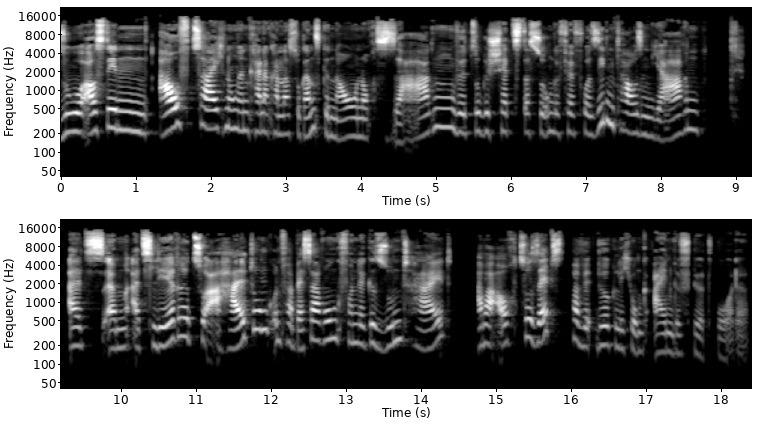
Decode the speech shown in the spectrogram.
So aus den Aufzeichnungen, keiner kann das so ganz genau noch sagen, wird so geschätzt, dass so ungefähr vor 7000 Jahren als, ähm, als Lehre zur Erhaltung und Verbesserung von der Gesundheit, aber auch zur Selbstverwirklichung eingeführt wurde.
